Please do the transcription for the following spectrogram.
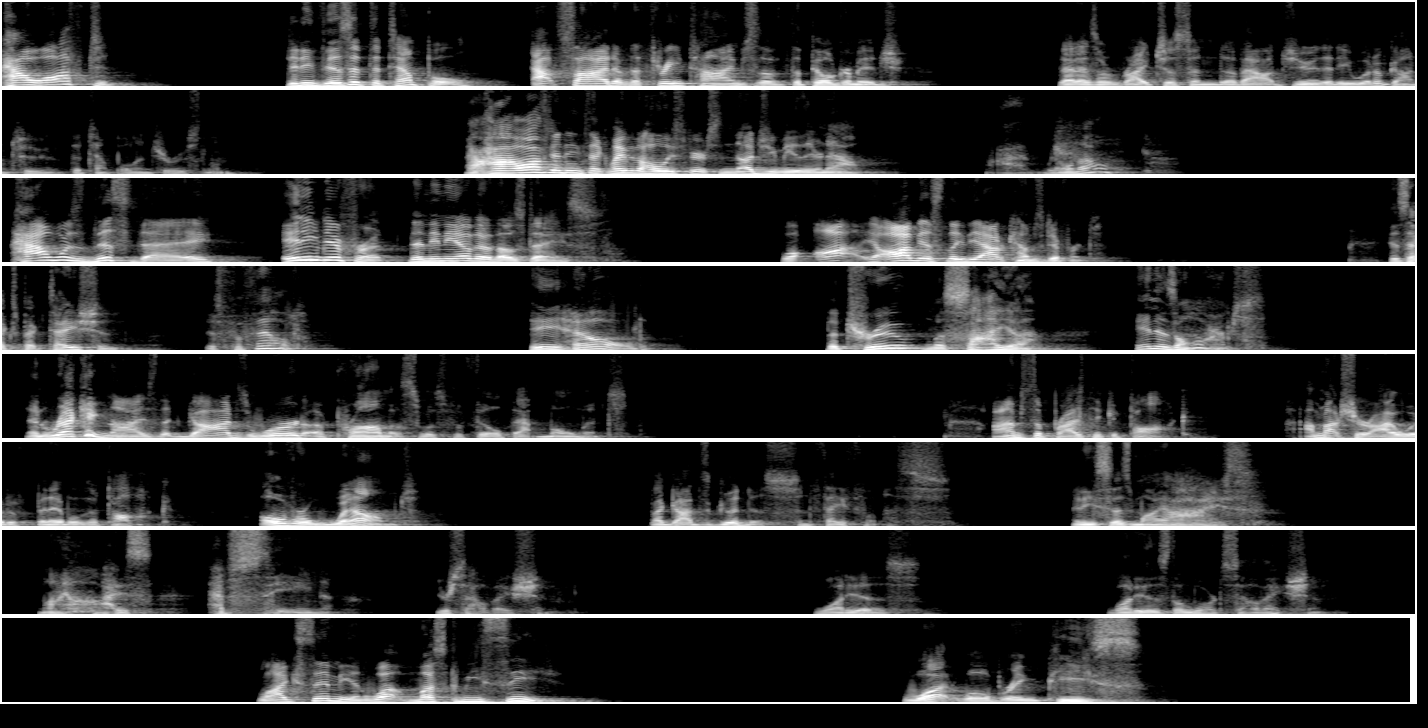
How often did he visit the temple outside of the three times of the pilgrimage that, as a righteous and devout Jew, that he would have gone to the temple in Jerusalem? How often do you think maybe the Holy Spirit's nudging me there now? We don't know. How was this day any different than any other of those days? Well, obviously, the outcome's different. His expectation is fulfilled. He held the true Messiah in his arms and recognized that God's word of promise was fulfilled that moment. I'm surprised he could talk. I'm not sure I would have been able to talk. Overwhelmed by God's goodness and faithfulness. And he says, My eyes, my eyes have seen your salvation. What is? What is the Lord's salvation? Like Simeon, what must we see? What will bring peace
